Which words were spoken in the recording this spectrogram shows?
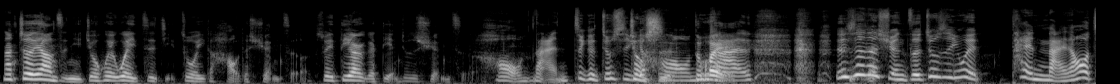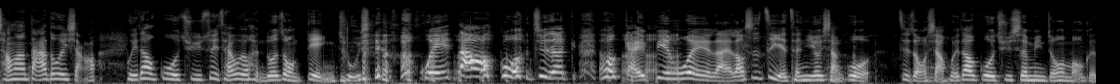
那这样子你就会为自己做一个好的选择。所以第二个点就是选择。好难，这个就是一个就是好对难。人生的选择就是因为太难，然后常常大家都会想要回到过去，所以才会有很多这种电影出现，回到过去的，然后改变未来。老师自己也曾经有想过这种想回到过去生命中的某个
